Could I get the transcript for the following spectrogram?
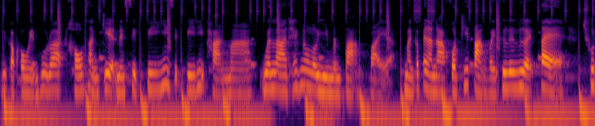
ที่กับประเวนพูดว่าเขาสังเกตใน 10 ปี 20 ปีที่ผ่านมา เวลาเทคโนโลยีมันต่างไปอะมันก็เป็นอนาคตที่ต่างไปขึ้นเรื่อย ๆ แต่ชุด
